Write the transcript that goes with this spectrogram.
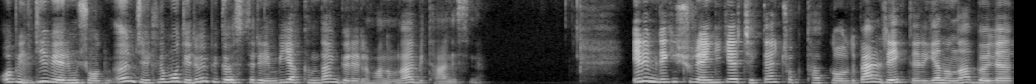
o bilgiyi vermiş oldum. Öncelikle modelimi bir göstereyim. Bir yakından görelim hanımlar bir tanesini. Elimdeki şu rengi gerçekten çok tatlı oldu. Ben renkleri yanına böyle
